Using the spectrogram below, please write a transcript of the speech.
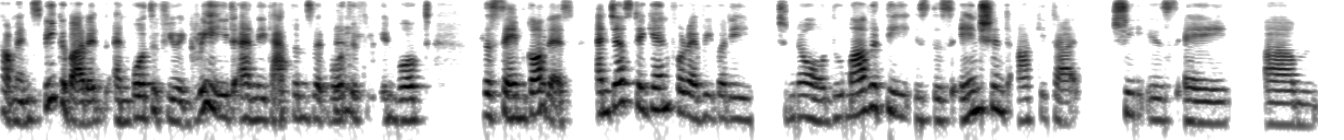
come and speak about it, and both of you agreed, and it happens that both of you invoked the same goddess. And just again, for everybody to know, Dhumavati is this ancient archetype. She is a, um,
